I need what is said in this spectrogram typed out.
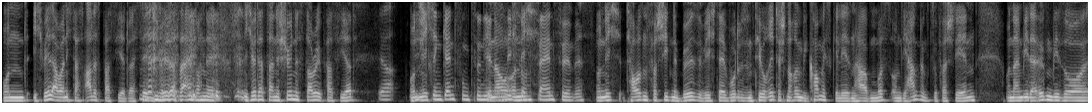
Und ich will aber nicht, dass alles passiert, weißt du? Ich will, dass da einfach eine, ich will, dass da eine schöne Story passiert Ja. Und nicht- stringent funktioniert Genau, und nicht und so nicht- ein Fanfilm ist. und nicht tausend verschiedene Bösewichte, wo du dann theoretisch noch irgendwie Comics gelesen haben musst, um die Handlung zu verstehen. Und dann wieder irgendwie so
